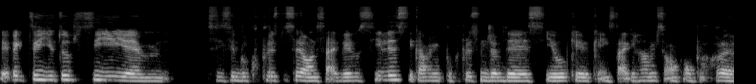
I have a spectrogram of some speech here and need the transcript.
Effectivement, YouTube, si, c'est beaucoup plus, on le savait aussi, c'est quand même beaucoup plus une job de SEO qu'Instagram. si on compare euh,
